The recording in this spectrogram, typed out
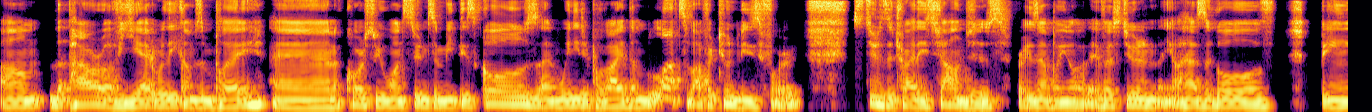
um, the power of yet really comes in play. And of course, we want students to meet these goals, and we need to provide them lots of opportunities for students to try these challenges. For example, you know, if a student you know has the goal of being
